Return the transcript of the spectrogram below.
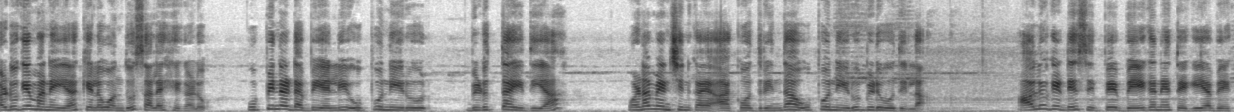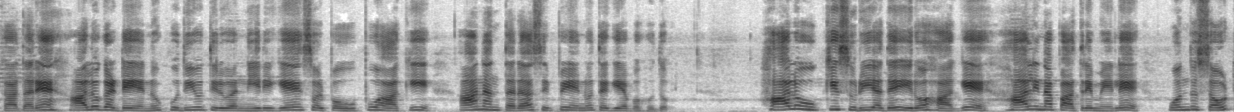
ಅಡುಗೆ ಮನೆಯ ಕೆಲವೊಂದು ಸಲಹೆಗಳು. ಉಪ್ಪಿನ ಡಬ್ಬಿಯಲ್ಲಿ ಉಪ್ಪು ನೀರು ಬಿಡುತ್ತಾ ಇದೆಯಾ? ಒಣಮೆಣಸಿನ್ಕಾಯಿ ಹಾಕೋದ್ರಿಂದ ಉಪ್ಪು ನೀರು ಬಿಡುವುದಿಲ್ಲ. ಆಲೂಗೆಡ್ಡೆ ಸಿಪ್ಪೆ ಬೇಗನೆ ತೆಗೆಯಬೇಕಾದರೆ ಆಲೂಗಡ್ಡೆಯನ್ನು ಕುದಿಯುತ್ತಿರುವ ನೀರಿಗೆ ಸ್ವಲ್ಪ ಉಪ್ಪು ಹಾಕಿ ಆನಂತರ ಸಿಪ್ಪೆಯನ್ನು ತೆಗೆಯಬಹುದು. ಹಾಲು ಉಕ್ಕಿ ಸುರಿಯದೇ ಇರೋ ಹಾಗೆ ಹಾಲಿನ ಪಾತ್ರೆ ಮೇಲೆ ಒಂದು ಸೌಟ್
